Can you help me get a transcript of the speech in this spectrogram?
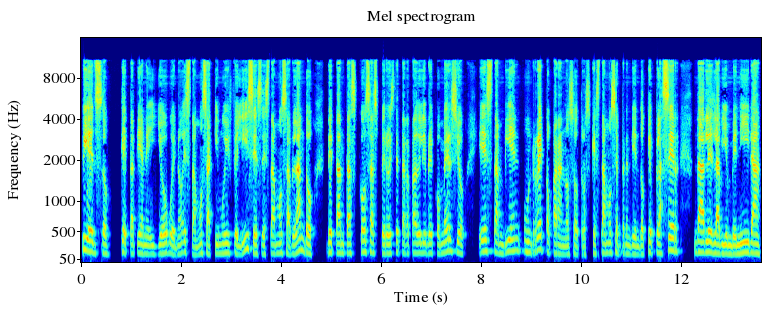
Pienso que Tatiana y yo, bueno, estamos aquí muy felices, estamos hablando de tantas cosas, pero este Tratado de Libre Comercio es también un reto para nosotros que estamos emprendiendo. Qué placer darles la bienvenida,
